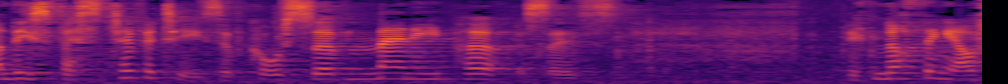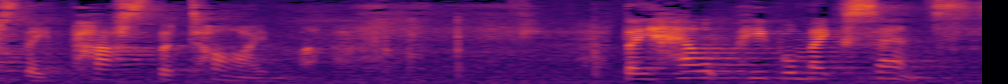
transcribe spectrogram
And these festivities, of course, serve many purposes. If nothing else, they pass the time. They help people make sense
